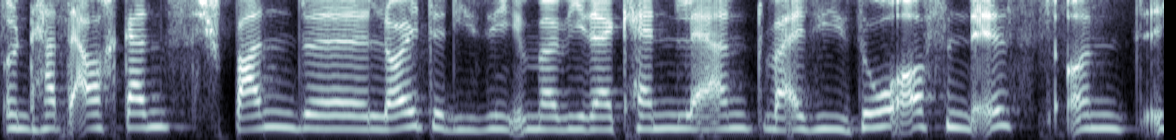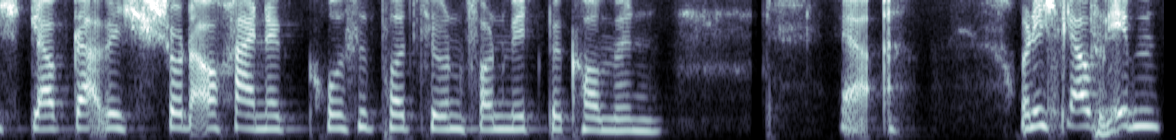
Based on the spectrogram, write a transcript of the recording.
und hat auch ganz spannende Leute, die sie immer wieder kennenlernt, weil sie so offen ist. Und ich glaube, da habe ich schon auch eine große Portion von mitbekommen. Ja. Und ich glaube eben,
